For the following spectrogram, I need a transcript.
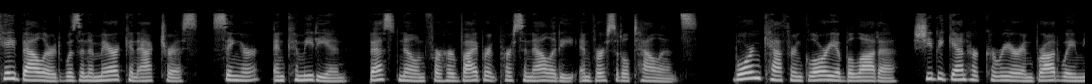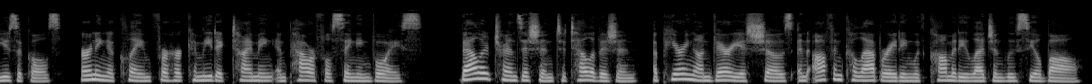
Kaye Ballard was an American actress, singer, and comedian, best known for her vibrant personality and versatile talents. Born Catherine Gloria Balotta, she began her career in Broadway musicals, earning acclaim for her comedic timing and powerful singing voice. Ballard transitioned to television, appearing on various shows and often collaborating with comedy legend Lucille Ball.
